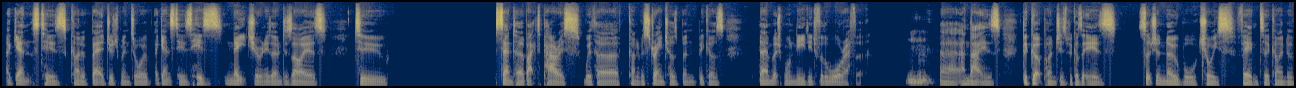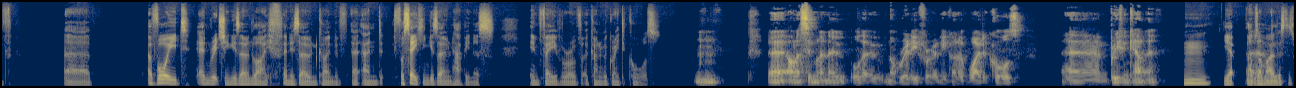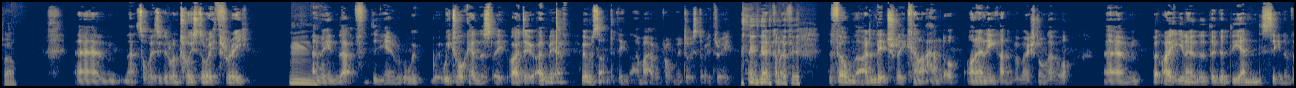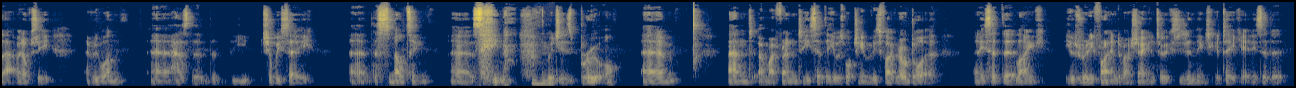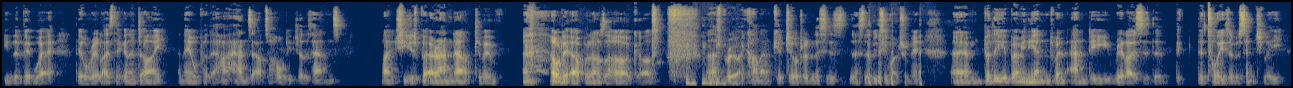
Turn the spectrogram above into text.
against his kind of better judgment or against his his nature and his own desires to send her back to Paris with her kind of estranged husband because they're much more needed for the war effort. hmm Uh, and that is the gut punches because it is such a noble choice for him to kind of uh, avoid enriching his own life and his own kind of and forsaking his own happiness in favor of a kind of a greater cause. Hmm Uh, on a similar note, although not really for any kind of wider cause, um, Brief Encounter. Mm, yep, that was on my Um, list as well. Um, that's always a good one. Toy Story three. Mm. I mean that you know we we, we talk endlessly. I do. I mean, I'm starting to think that I might have a problem with Toy Story three. And that kind of the film that I literally cannot handle on any kind of emotional level. Um, but like you know, the, the good the end scene of that. I mean, obviously, everyone uh, has the, the the shall we say uh, the smelting uh, scene, Mhm. which is brutal. Um, and uh, my friend, he said that he was watching it with his five year old daughter, and he said that like he was really frightened about showing it to her because she didn't think she could take it. And he said that in the bit where they all realise they're going to die and they all put their hands out to hold each other's hands, like she just put her hand out to him and held it up, and I was like, oh god, that's brutal. I can't have kid children. This is this will be too much for me. Um, but the but I mean the end when Andy realizes that the, the toys have essentially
